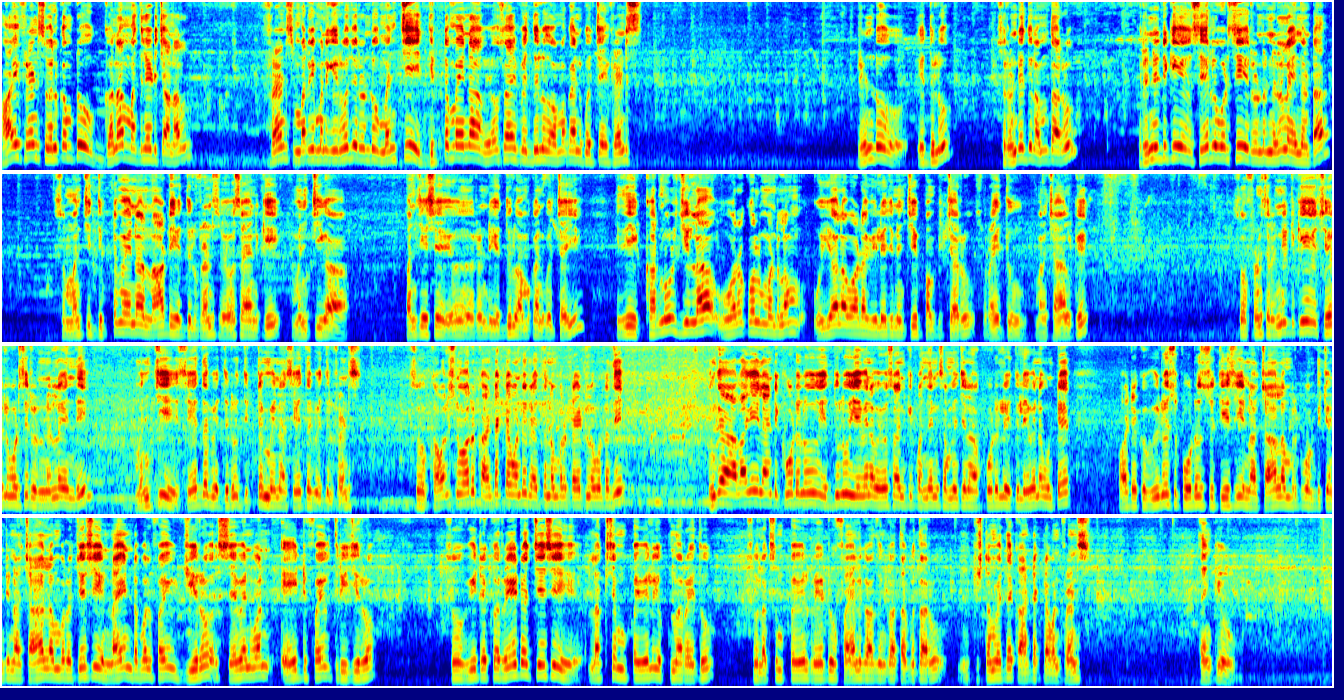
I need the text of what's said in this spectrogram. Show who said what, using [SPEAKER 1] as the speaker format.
[SPEAKER 1] Hi friends welcome to ఘనం మదిలేడి channel. Friends మరి మనకి ఈరోజు రెండు మంచి దిట్టమైన వ్యవసాయ పెద్దలు అమ్మకానికి వచ్చాయి ఫ్రెండ్స్. రెండు ఎద్దులు సో రెండు ఎద్దులు అమ్ముతారు. రెండింటికి షేర్లు పడిచి రెండు నెలలు అయిందంట. సో మంచి దిట్టమైన నాటు ఎద్దులు ఫ్రెండ్స్ వ్యవసాయానికి మంచిగా పనిచేసే రెండు ఎద్దులు అమ్మకానికి వచ్చాయి. ఇది కర్నూలు జిల్లా ఊరకోలు మండలం ఉయ్యాలవాడ విలేజ్ నుంచి పంపించారు రైతు మన ఛానల్కి. సో ఫ్రెండ్స్ రెండింటికి చీరలు పడిచి రెండు నెలలు అయింది. మంచి సేద బెద్దులు దిట్టమైన సేద బెద్దులు ఫ్రెండ్స్. సో కావాల్సిన వారు కాంటాక్ట్ అవ్వండి రైతు నెంబర్ టైట్లో ఉంటుంది. ఇంకా అలాగే ఇలాంటి కోడలు ఎద్దులు ఏవైనా వ్యవసాయానికి పందానికి సంబంధించిన కోడలు ఎద్దులు ఏవైనా ఉంటే వాటి యొక్క వీడియోస్ ఫొటోస్ తీసి నా ఛానల్ నెంబర్కి పంపించండి. నా ఛానల్ నెంబర్ వచ్చేసి nine double five zero seven one eight five three zero. So వీటి యొక్క రేట్ వచ్చేసి లక్ష ముప్పై వేలు చెప్తున్నారు రైతు. సో లక్ష ముప్పై వేలు రేటు ఫైనల్ కాదు ఇంకా తగ్గుతారు. మీకు ఇష్టమైతే కాంటాక్ట్ అవ్వండి ఫ్రెండ్స్. Thank you.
